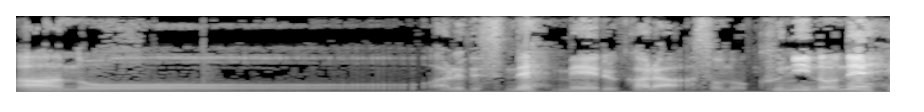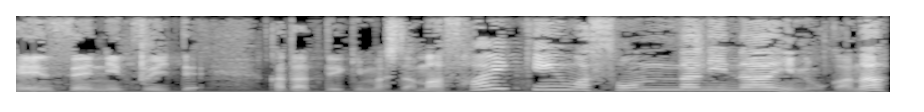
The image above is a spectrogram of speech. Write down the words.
あのー、あれですね、メールから、その国のね、変遷について語っていきました。まあ最近はそんなにないのかな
